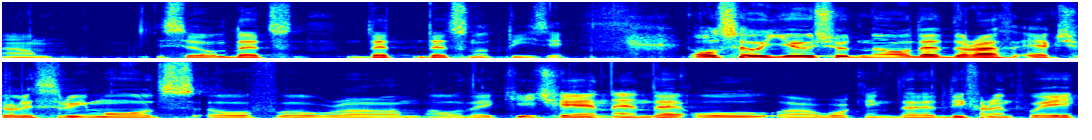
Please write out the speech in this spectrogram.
Um, so that's, that, that's not easy. Also, you should know that there are actually three modes of, of, um, of the keychain, and they all are working the different way.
